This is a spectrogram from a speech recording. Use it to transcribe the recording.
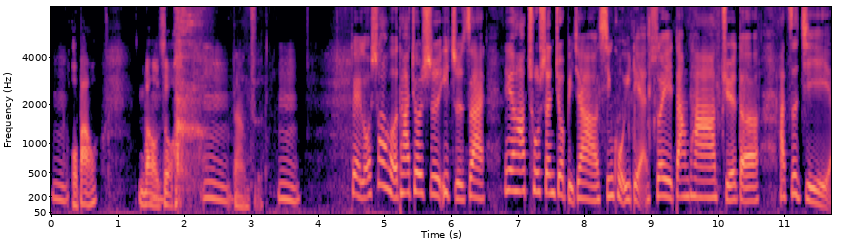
嗯，我包，你帮我做，嗯，这样子，嗯。对，罗少和他就是一直在，因为他出生就比较辛苦一点，所以当他觉得他自己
